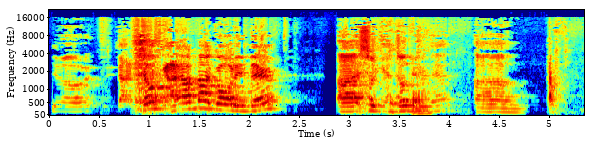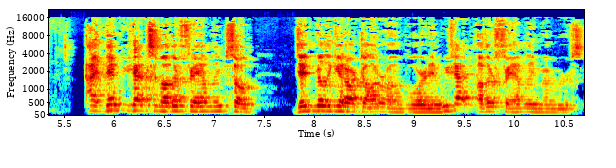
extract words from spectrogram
you know, don't. I'm not going in there." Uh, so yeah, don't do that. Um, I, then we've had some other family, so didn't really get our daughter on board, and we've had other family members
